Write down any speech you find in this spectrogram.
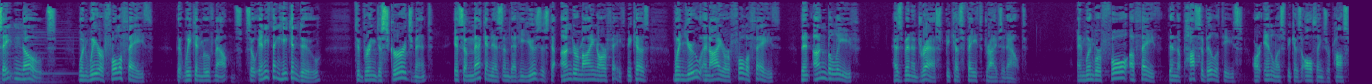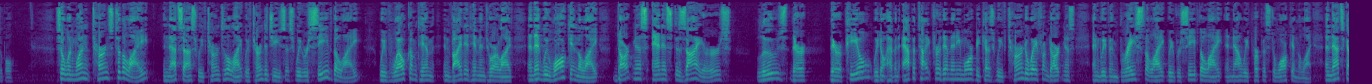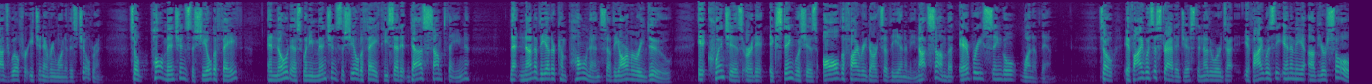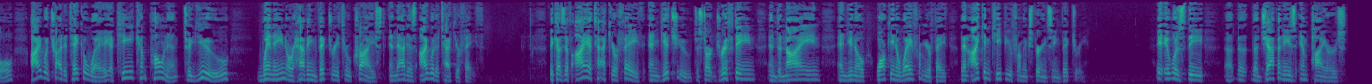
Satan knows when we are full of faith that we can move mountains. So anything he can do to bring discouragement, it's a mechanism that he uses to undermine our faith. Because when you and I are full of faith, then unbelief has been addressed because faith drives it out. And when we're full of faith, then the possibilities are endless because all things are possible. So when one turns to the light, and that's us, we've turned to the light, we've turned to Jesus, we receive the light, we've welcomed Him, invited Him into our life, and then we walk in the light, darkness and its desires lose their their appeal. We don't have an appetite for them anymore because we've turned away from darkness and we've embraced the light. We've received the light and now we purpose to walk in the light. And that's God's will for each and every one of his children. So Paul mentions the shield of faith. And notice when he mentions the shield of faith, he said it does something that none of the other components of the armory do it quenches or it extinguishes all the fiery darts of the enemy. Not some, but every single one of them. So if I was a strategist, in other words, if I was the enemy of your soul, I would try to take away a key component to you winning or having victory through Christ, and that is I would attack your faith. Because if I attack your faith and get you to start drifting and denying and, you know, walking away from your faith, then I can keep you from experiencing victory. It, it was the, uh, the, the Japanese empire's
